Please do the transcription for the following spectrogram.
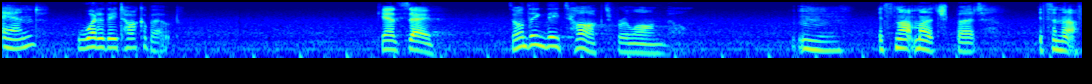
And? What did they talk about? Can't say. Don't think they talked for long, though. Hmm. It's not much, but it's enough.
